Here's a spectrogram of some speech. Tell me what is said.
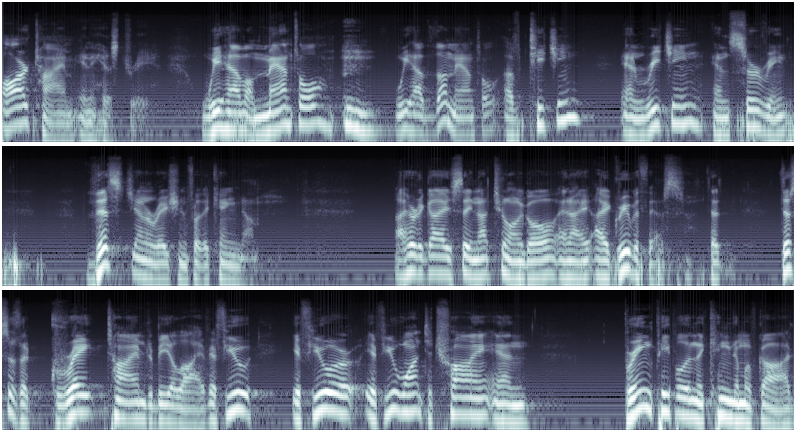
our time in history. We have a mantle, we have the mantle of teaching and reaching and serving this generation for the kingdom. I heard a guy say not too long ago, and I, I agree with this, that this is a great time to be alive. If you if you are if you want to try and bring people in the kingdom of God,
